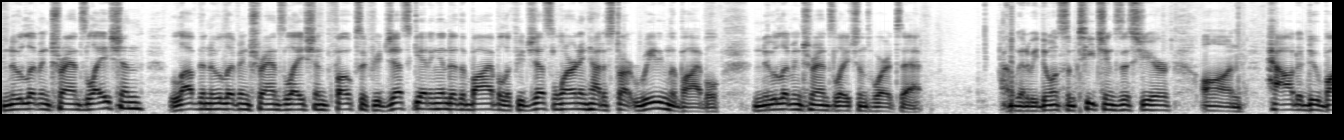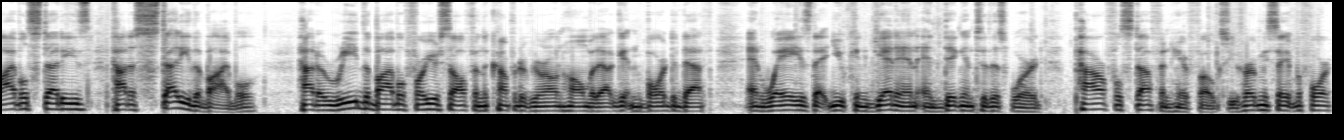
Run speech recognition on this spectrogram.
New Living Translation. Love the New Living Translation. Folks, if you're just getting into the Bible, if you're just learning how to start reading the Bible, New Living Translation's where it's at. I'm going to be doing some teachings this year on how to do Bible studies, how to study the Bible, how to read the Bible for yourself in the comfort of your own home without getting bored to death, and ways that you can get in and dig into this word. Powerful stuff in here, folks. You heard me say it before.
